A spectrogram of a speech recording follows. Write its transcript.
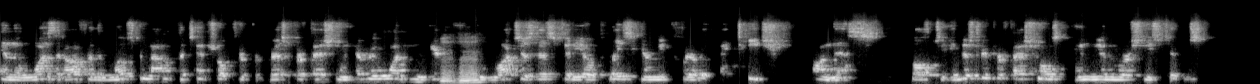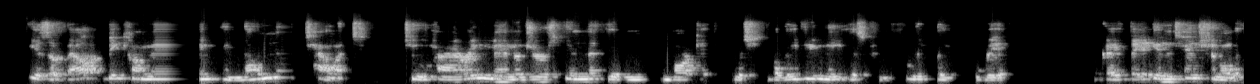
and the ones that offer the most amount of potential to progress professionally. Everyone who, here, mm-hmm. who watches this video, please hear me clearly. I teach on this, both to industry professionals and university students, is about becoming a known talent to hiring managers in the hidden market, which, believe you me, is completely real. Okay, they intentionally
